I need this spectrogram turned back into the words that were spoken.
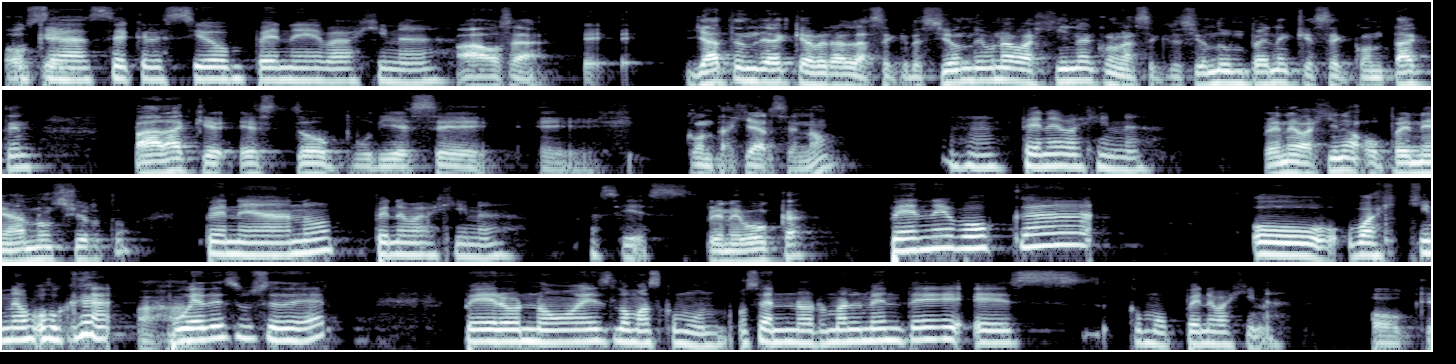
O sea, secreción, pene, vagina. Ah, o sea, eh, eh, ya tendría que haber a la secreción de una vagina con la secreción de un pene que se contacten para que esto pudiese eh, contagiarse, ¿no? Pene, vagina. Pene vagina o pene ano, ¿cierto? Pene ano, pene, vagina. Así es. Pene boca. Pene, boca o vagina, boca Ajá. puede suceder, pero no es lo más común. O sea, normalmente es como pene, vagina. Ok,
